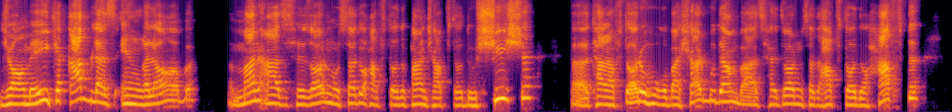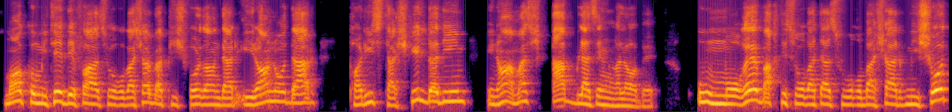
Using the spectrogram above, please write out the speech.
جامعه ای که قبل از انقلاب من از 1975 76 طرفدار حقوق بشر بودم و از 1977 ما کمیته دفاع از حقوق بشر و پیشبردان در ایران و در پاریس تشکیل دادیم. اینها همش قبل از انقلابه اون موقع وقتی صحبت از حقوق بشر می‌شد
